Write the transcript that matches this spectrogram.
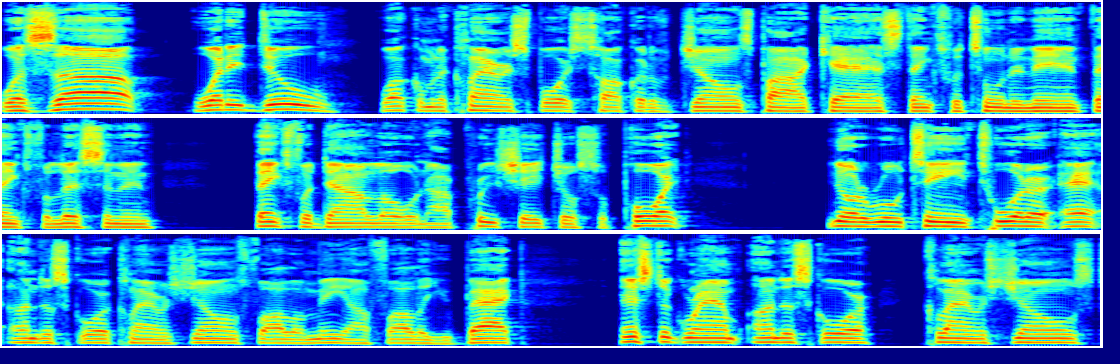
What's up? What it do? Welcome to Clarence Sports Talk of Jones podcast. Thanks for tuning in. Thanks for listening. Thanks for downloading. I appreciate your support. You know the routine. Twitter at underscore Clarence Jones. Follow me. I'll follow you back. Instagram underscore Clarence Jones.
